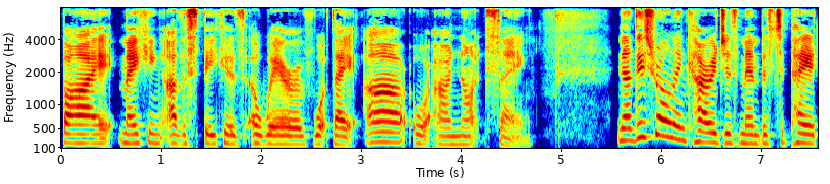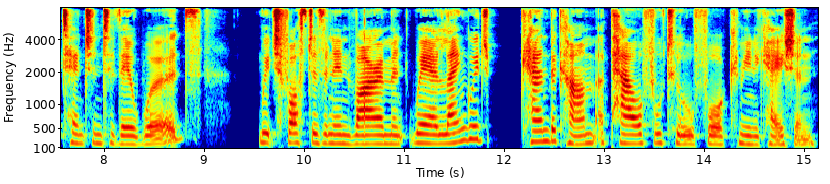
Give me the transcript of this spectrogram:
by making other speakers aware of what they are or are not saying. Now, this role encourages members to pay attention to their words, which fosters an environment where language can become a powerful tool for communication.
